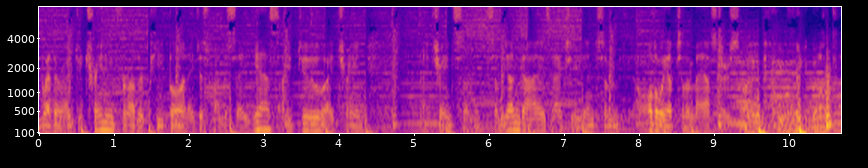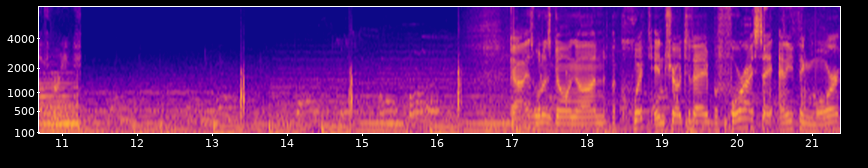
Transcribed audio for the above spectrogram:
whether I do training for other people, and I just want to say, yes, I do. I train I trained some some young guys actually, and some all the way up to the masters. So I'm pretty well covering. Guys, what is going on? A quick intro today. Before I say anything more,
